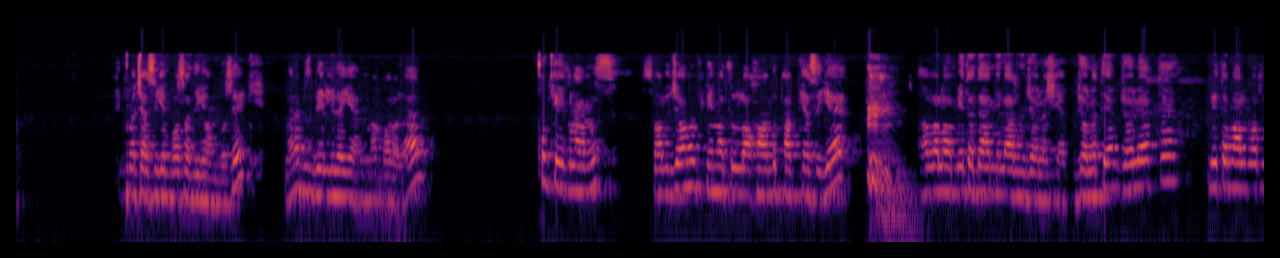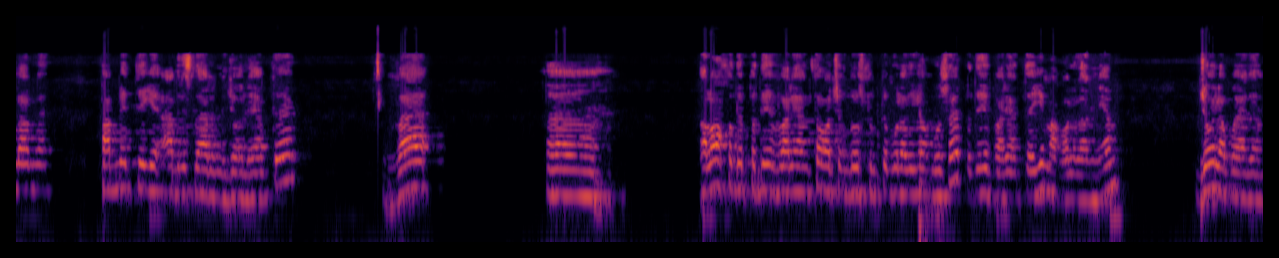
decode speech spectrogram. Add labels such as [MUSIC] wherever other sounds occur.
tugmachasiga bosadigan bo'lsak mana biz belgilagan maqolalar. Okey qilamiz solijonov ne'matullohxonni papkasiga [CLEARS THROAT] avvalo metadannilarni joylashyapti. Joylayapti meta ma'lumotlarni tabletdagi adreslarini joylayapti va e, alohida pdf variantda ochiq dostupda bo'ladigan bo'lsa pdf variantdagi maqolalarni ham joylab qo'yadi.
